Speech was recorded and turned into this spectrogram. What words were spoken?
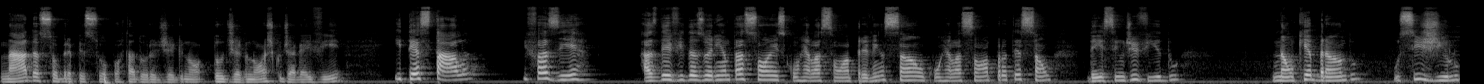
nada sobre a pessoa portadora do diagnóstico de HIV e testá-la e fazer as devidas orientações com relação à prevenção, com relação à proteção desse indivíduo, não quebrando o sigilo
